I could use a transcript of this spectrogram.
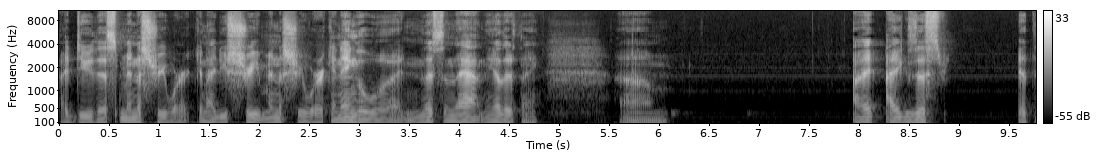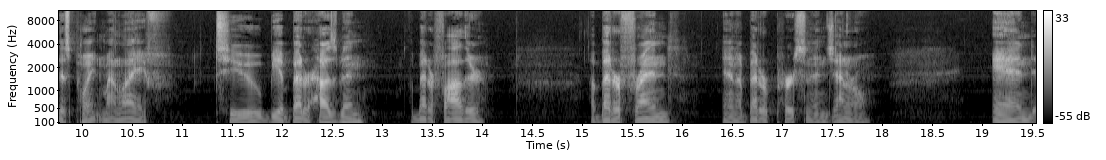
I do this ministry work and I do street ministry work in Englewood and this and that and the other thing. Um, I I exist at this point in my life to be a better husband, a better father, a better friend and a better person in general. And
